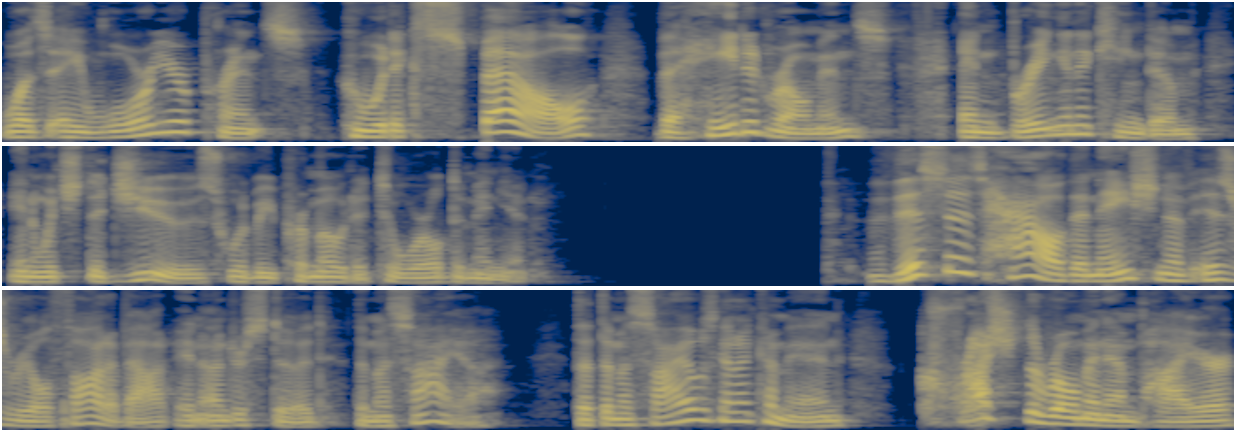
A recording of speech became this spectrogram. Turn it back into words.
was a warrior prince who would expel the hated Romans and bring in a kingdom in which the Jews would be promoted to world dominion. This is how the nation of Israel thought about and understood the Messiah that the Messiah was going to come in, crush the Roman Empire,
